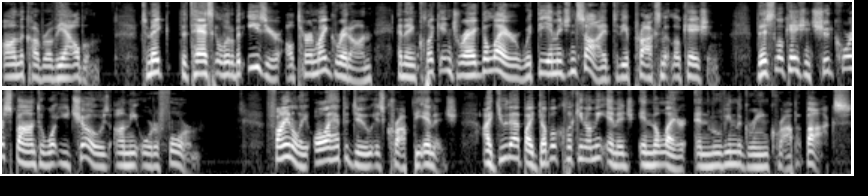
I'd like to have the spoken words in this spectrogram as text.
on the cover of the album. To make the task a little bit easier, I'll turn my grid on and then click and drag the layer with the image inside to the approximate location. This location should correspond to what you chose on the order form. Finally, all I have to do is crop the image. I do that by double clicking on the image in the layer and moving the green crop box.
